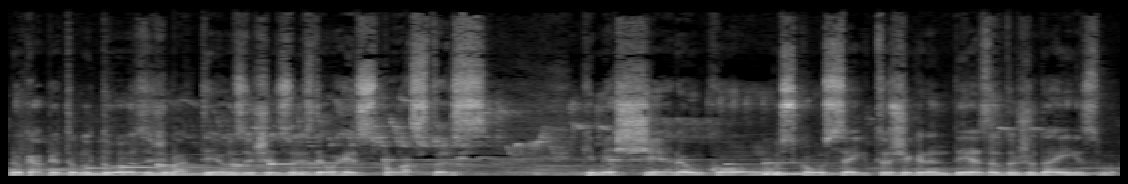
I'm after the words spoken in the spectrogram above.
no capítulo 12 de Mateus e Jesus deu respostas que mexeram com os conceitos de grandeza do judaísmo.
